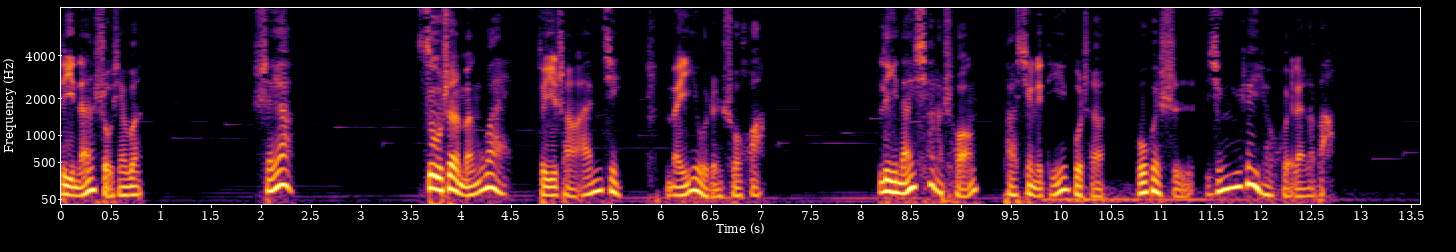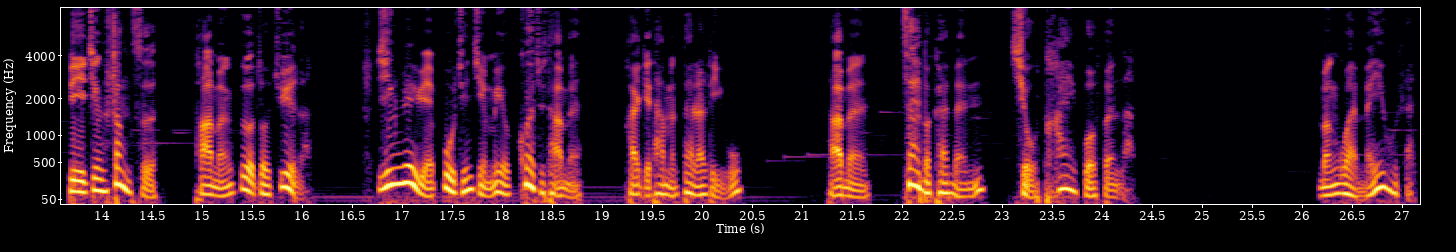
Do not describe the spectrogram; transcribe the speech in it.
李楠首先问。谁呀？宿舍门外非常安静，没有人说话。李楠下了床，他心里嘀咕着：不会是殷月月回来了吧？毕竟上次他们恶作剧了，殷月月不仅仅没有怪罪他们，还给他们带了礼物。他们再不开门就太过分了。门外没有人，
